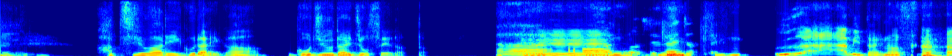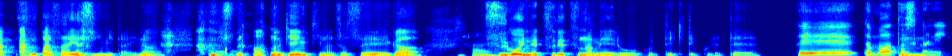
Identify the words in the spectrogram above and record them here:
うんん。8割ぐらいが50代女性だった。あへあ、ーもう50代元女性。気、うわーみたいな、ス スーパーサイヤ人みたいな、あの元気な女性が、はい。すごい熱烈なメールを送ってきてくれて、へえ、だまあ確かに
